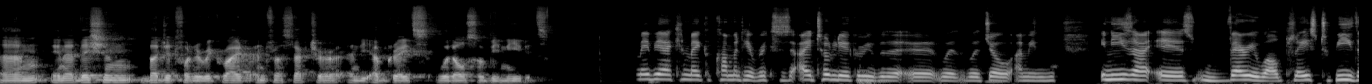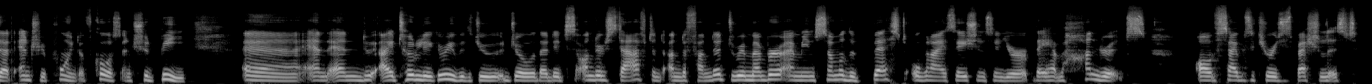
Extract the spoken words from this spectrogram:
Um, in addition, budget for the required infrastructure and the upgrades would also be needed. Maybe I can make a comment here because I totally agree with uh, with with Jo. I mean, ENISA is very well placed to be that entry point, of course, and should be. Uh, and and I totally agree with you, Jo, that it's understaffed and underfunded. Remember, I mean, some of the best organizations in Europe they have hundreds of cybersecurity specialists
